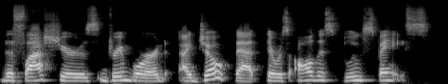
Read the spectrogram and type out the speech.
This last year's dream board, I joked that there was all this blue space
